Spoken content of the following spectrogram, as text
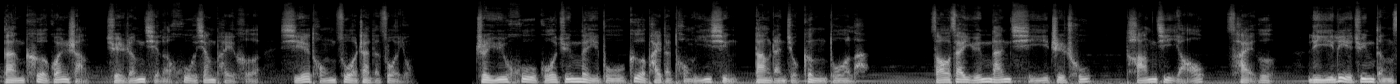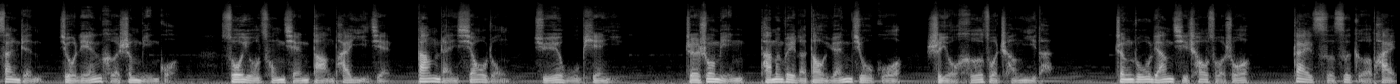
但客观上却仍起了互相配合、协同作战的作用。至于护国军内部各派的统一性，当然就更多了。早在云南起义之初，唐继尧、蔡锷。李烈钧等三人就联合声明过，所有从前党派意见当然消融，绝无偏倚。这说明他们为了到援救国是有合作诚意的。正如梁启超所说：“盖此次各派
